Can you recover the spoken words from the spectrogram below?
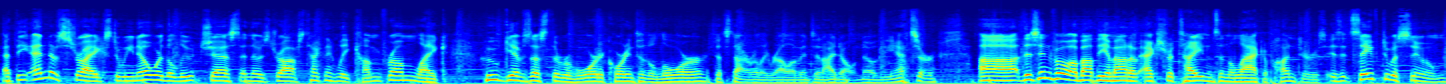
At the end of strikes, do we know where the loot chest and those drops technically come from? Like, who gives us the reward according to the lore? That's not really relevant, and I don't know the answer. Uh, this info about the amount of extra titans and the lack of hunters. Is it safe to assume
